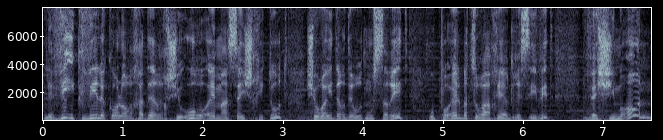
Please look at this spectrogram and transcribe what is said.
לוי עקבי לכל אורך הדרך. שהוא רואה מעשי שחיתות, שהוא רואה הידרדרות מוסרית, הוא פועל בצורה הכי אגרסיבית. ושמעון,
